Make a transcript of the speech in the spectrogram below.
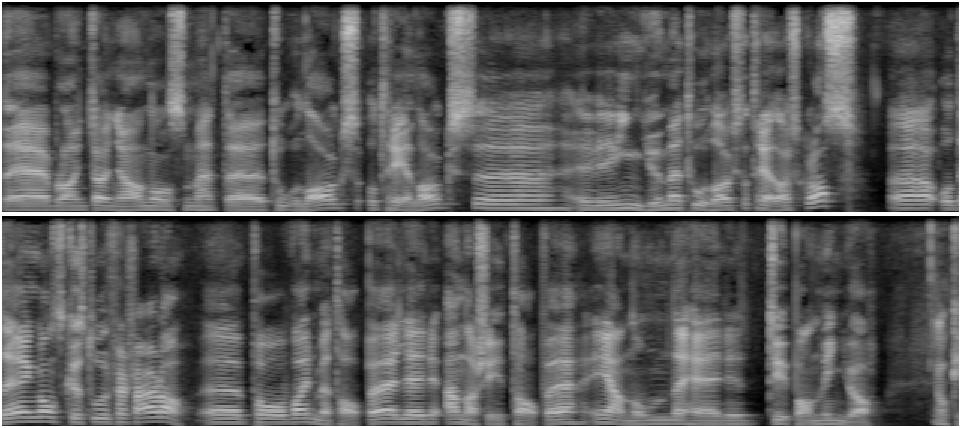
Det er annet noe som heter tolags og trelags eh, vindu med tolags og trelags glass. Eh, og det er en ganske stor forskjell da, eh, på varmetapet eller energitapet gjennom disse typene vinduer. Ok,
